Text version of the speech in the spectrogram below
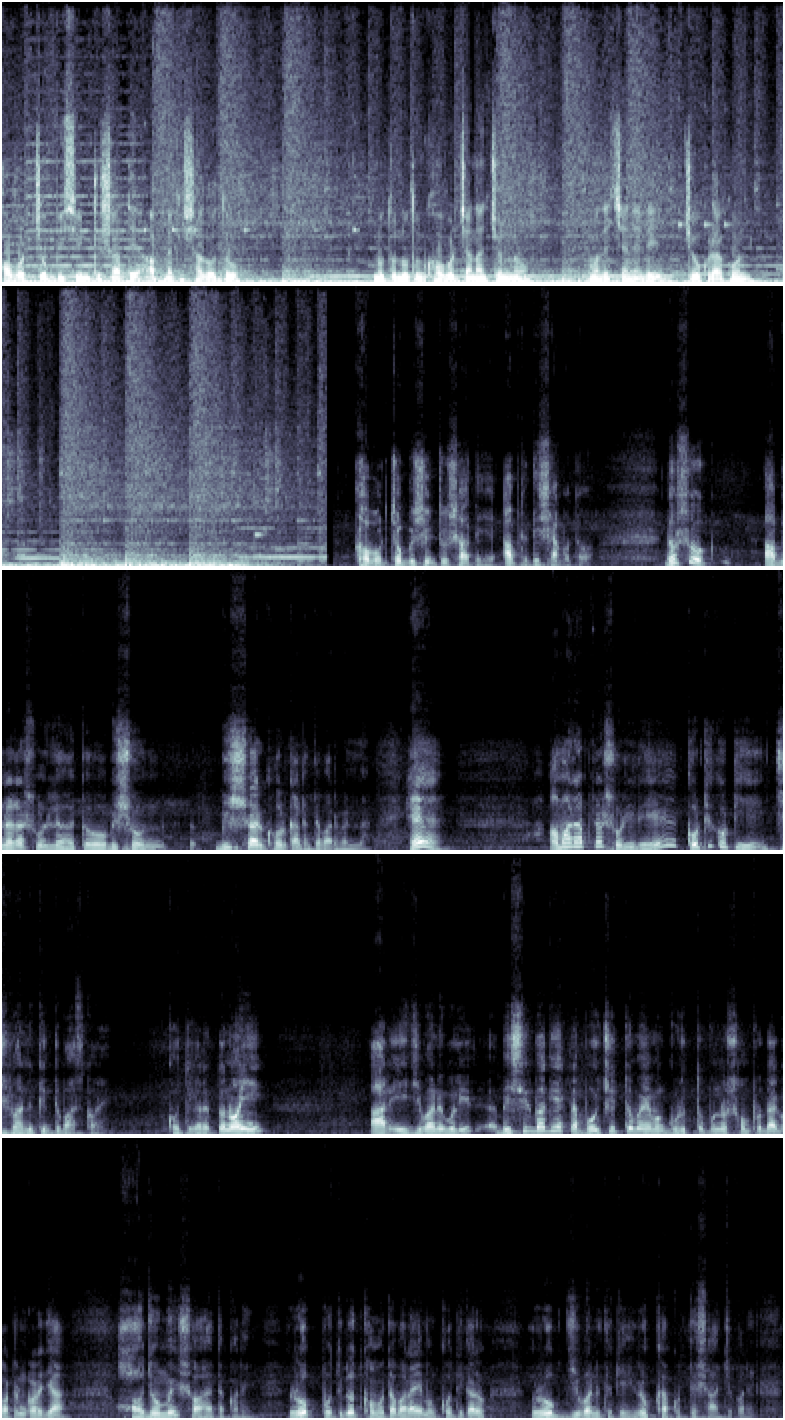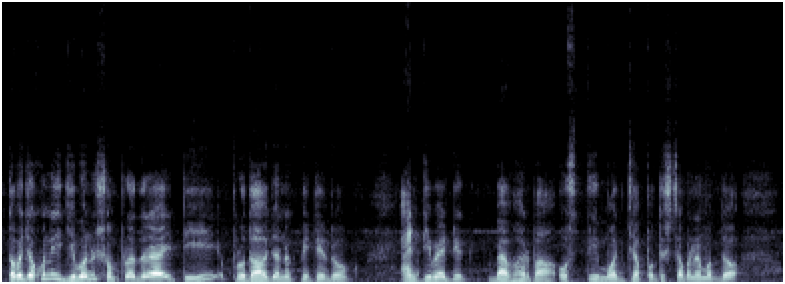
খবর চব্বিশ ইন্টুর সাথে আপনাকে স্বাগত। নতুন নতুন খবর জানার জন্য আমাদের চ্যানেলে চোখ রাখুন। খবর চব্বিশ ইন্টুর সাথে আপনাদের স্বাগত। দর্শক, আপনারা শুনলে হয়তো ভীষণ বিস্ময়ের ঘোর কাটাতে পারবেন না। হ্যাঁ আমার আপনার শরীরে কোটি কোটি জীবাণু কিন্তু বাস করে। ক্ষতিকারক তো নয়ই আর এই জীবাণুগুলির বেশিরভাগই একটা বৈচিত্র্যময় এবং গুরুত্বপূর্ণ সম্প্রদায় গঠন করে, যা হজমে সহায়তা করে, রোগ প্রতিরোধ ক্ষমতা বাড়ায় এবং ক্ষতিকারক রোগ জীবাণু থেকে রক্ষা করতে সাহায্য করে। তবে যখন এই জীবাণু সম্প্রদায়টি প্রদাহজনক পেটের রোগ, অ্যান্টিবায়োটিক ব্যবহার বা অস্থি মজ্জা প্রতিস্থাপনের মধ্যে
